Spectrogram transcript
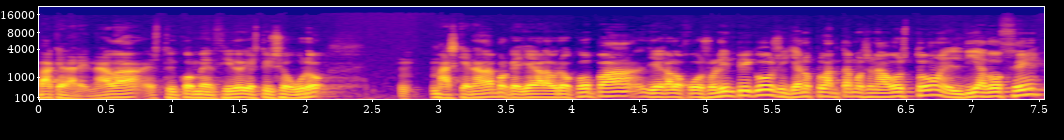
va a quedar en nada, estoy convencido y estoy seguro más que nada porque llega la Eurocopa, llega los Juegos Olímpicos y ya nos plantamos en agosto, el día 12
